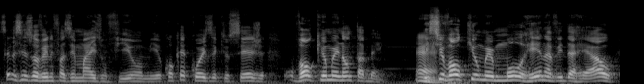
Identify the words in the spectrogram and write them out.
se eles resolverem fazer mais um filme, ou qualquer coisa que o seja, o Val Kilmer não tá bem. É. E se o Val Kilmer morrer na vida real,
